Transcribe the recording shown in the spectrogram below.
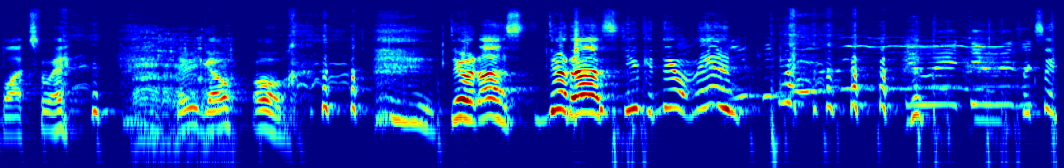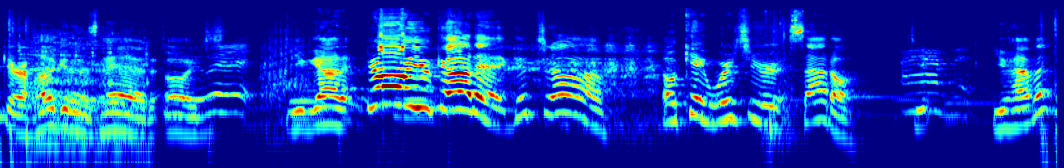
blocks away. there you go. Oh. do it, us. Do it, us. You can do it, man. Do it, do it. Looks like you're hugging his head. Oh, just- it. you got it. Oh, you got it. Good job. Okay, where's your saddle? You, have it. you have it?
